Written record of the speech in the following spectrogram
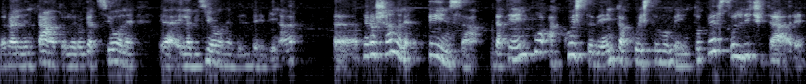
rallentato l'erogazione eh, e la visione del webinar, eh, però Shamone pensa da tempo a questo evento, a questo momento, per sollecitare,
